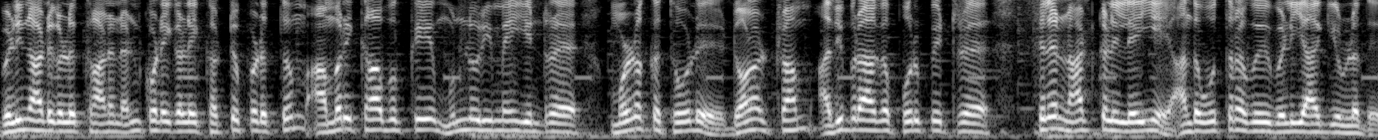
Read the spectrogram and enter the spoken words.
வெளிநாடுகளுக்கான நன்கொடைகளை கட்டுப்படுத்தும் அமெரிக்காவுக்கே முன்னுரிமை என்ற முழக்கத்தோடு டொனால்ட் ட்ரம்ப் அதிபராக பொறுப்பேற்ற சில நாட்களிலேயே அந்த உத்தரவு வெளியாகியுள்ளது.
